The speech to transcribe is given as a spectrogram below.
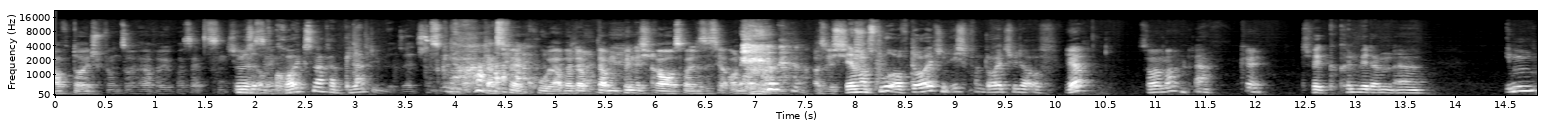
auf Deutsch für unsere Hörer übersetzen. Sollen wir es auf Deswegen- Kreuznacher Platt übersetzen? Das, das wäre cool, aber da, da bin ich raus, weil das ist ja auch nicht. Also ich. Dann machst du auf Deutsch und ich von Deutsch wieder auf. Ja, sollen wir machen? Klar. Okay. Das wär, können wir dann äh, im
